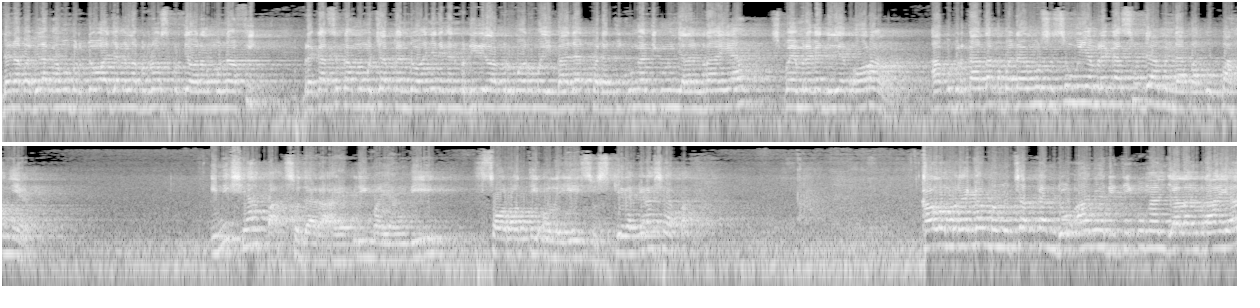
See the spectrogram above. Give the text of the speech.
Dan apabila kamu berdoa, janganlah berdoa seperti orang munafik. Mereka suka mengucapkan doanya dengan berdiri dalam rumah-rumah ibadat pada tikungan-tikungan jalan raya supaya mereka dilihat orang. Aku berkata kepadamu sesungguhnya mereka sudah mendapat upahnya. Ini siapa saudara ayat 5 yang disoroti oleh Yesus? Kira-kira siapa? Kalau mereka mengucapkan doanya di tikungan jalan raya,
